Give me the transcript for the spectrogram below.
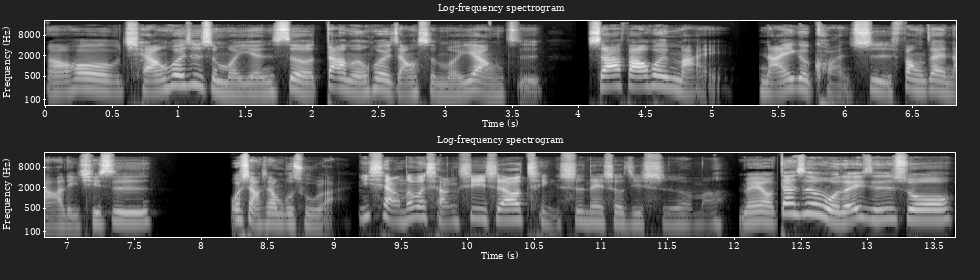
然后墙会是什么颜色，大门会长什么样子，沙发会买哪一个款式，放在哪里，其实我想象不出来。你想那么详细是要请室内设计师了吗？没有，但是我的意思是说。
